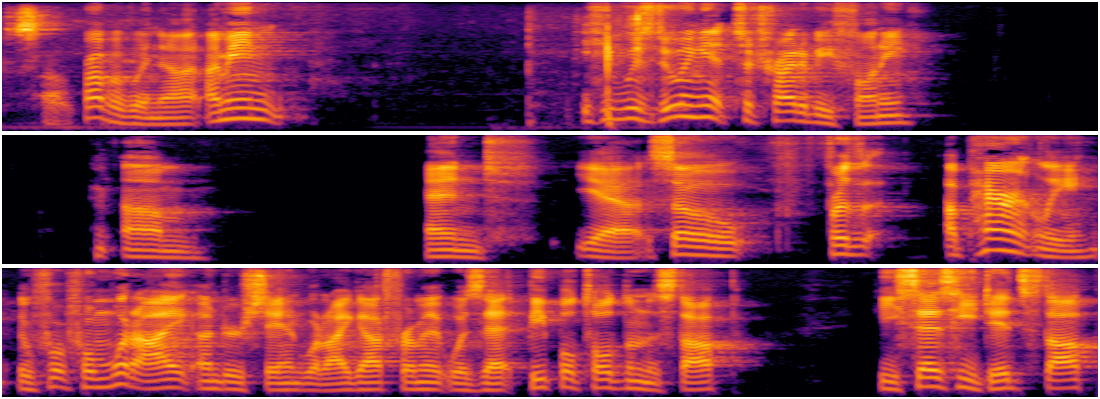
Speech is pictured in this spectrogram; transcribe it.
sound. Probably not. I mean, he was doing it to try to be funny. Um, and yeah, so for the apparently, from what I understand, what I got from it was that people told him to stop. He says he did stop,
